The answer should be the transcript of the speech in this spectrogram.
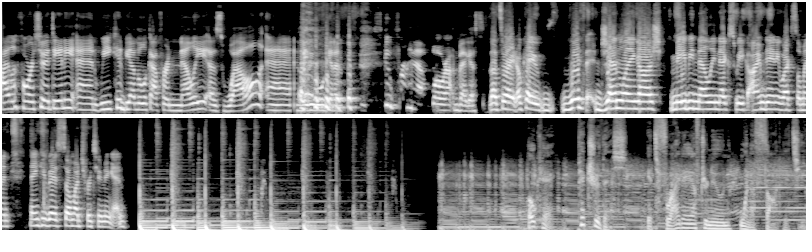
I look forward to it, Danny, and we can be on the lookout for Nelly as well, and maybe we'll get a scoop from him while we're out in Vegas. That's right. Okay, with Jen Langosch, maybe Nelly next week. I'm Danny Wexelman. Thank you guys so much for tuning in. Okay, picture this: it's Friday afternoon when a thought hits you.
